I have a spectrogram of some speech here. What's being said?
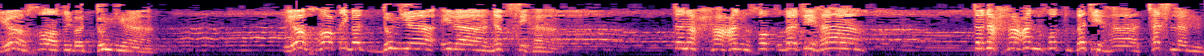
يا خاطب الدنيا يا خاطب الدنيا إلى نفسها تنحى عن خطبتها تنحى عن خطبتها تسلم.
